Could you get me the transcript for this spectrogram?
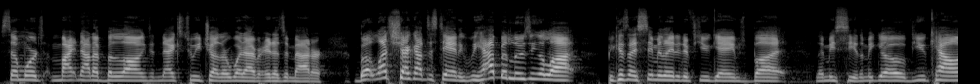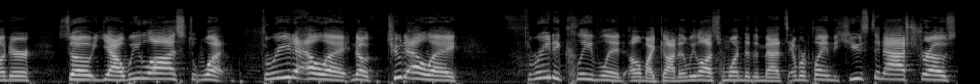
Some words might not have belonged next to each other, whatever. It doesn't matter. But let's check out the standings. We have been losing a lot because I simulated a few games, but let me see. Let me go view calendar. So, yeah, we lost, what, three to LA. No, two to LA, three to Cleveland. Oh, my God. And we lost one to the Mets. And we're playing the Houston Astros.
